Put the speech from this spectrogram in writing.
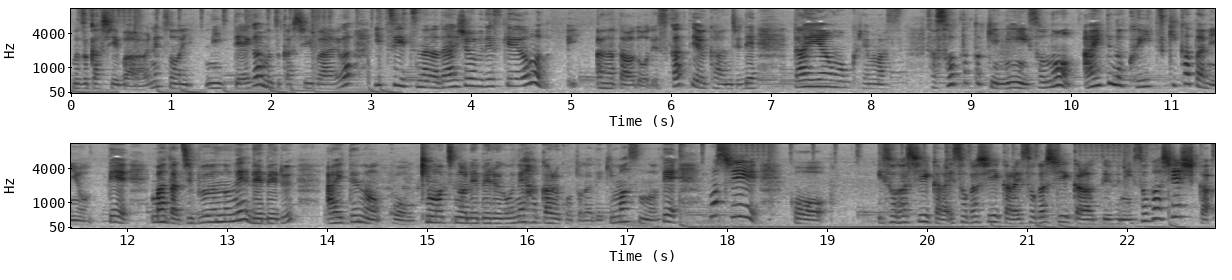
難しい場合はねその日程が難しい場合はいついつなら大丈夫ですけれどもあなたはどうですかっていう感じで代案をくれます。誘った時にその相手の食いつき方によってまだ自分のねレベル相手のこう気持ちのレベルをね測ることができますのでもしこう忙しいから忙しいから忙しいからっていう風に忙しいしか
